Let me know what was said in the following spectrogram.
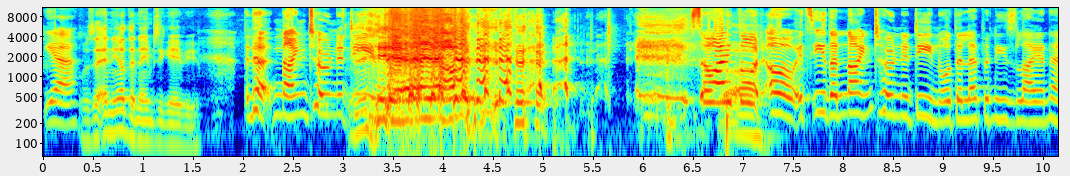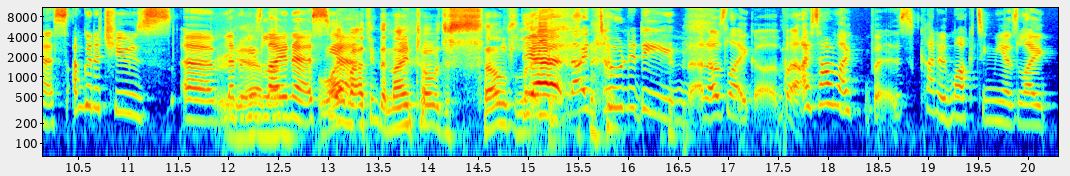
yeah was there any other names he gave you? The nine tone Nadine. yeah, So I thought, oh, it's either Nine Toe Nadine or the Lebanese lioness. I'm gonna choose um, Lebanese man. lioness. Why? yeah. man? I think the nine toe just sounds like yeah, Nine Toe Nadine, and I was like, uh, but I sound like, but it's kind of marketing me as like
